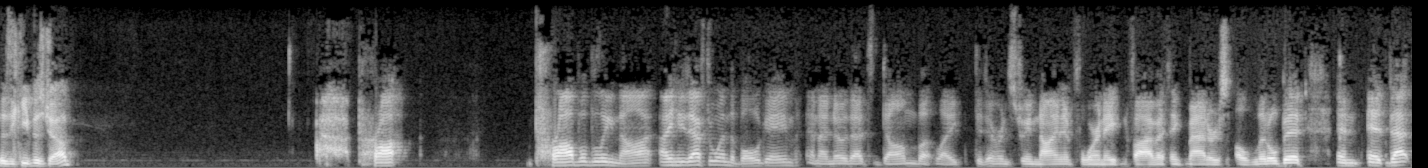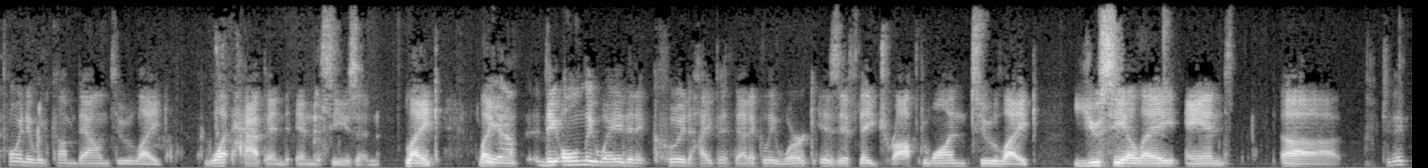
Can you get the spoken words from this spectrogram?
Does he keep his job? Ah, pro- probably not. I mean, he'd have to win the bowl game, and I know that's dumb, but like the difference between nine and four and eight and five, I think matters a little bit. And at that point, it would come down to like what happened in the season. Like, like Yeah. the only way that it could hypothetically work is if they dropped one to like UCLA and uh, do they?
